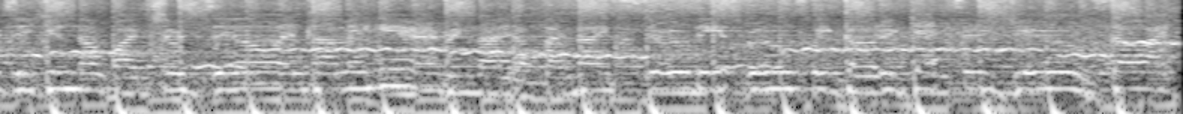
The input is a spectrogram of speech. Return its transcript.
Do you know what you're doing? Coming here every night of five nights through these rooms. We go to get to you. So I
